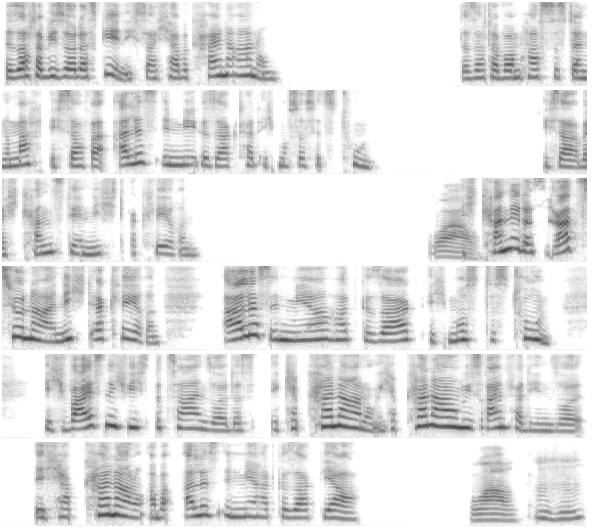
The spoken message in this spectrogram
Er sagt er, wie soll das gehen? Ich sage, ich habe keine Ahnung. Da sagt er, warum hast du es dann gemacht? Ich sage, weil alles in mir gesagt hat, ich muss das jetzt tun. Ich sage, aber ich kann es dir nicht erklären. Wow. Ich kann dir das rational nicht erklären. Alles in mir hat gesagt, ich muss das tun. Ich weiß nicht, wie ich es bezahlen soll. Das, ich habe keine Ahnung. Ich habe keine Ahnung, wie ich es reinverdienen soll. Ich habe keine Ahnung, aber alles in mir hat gesagt, ja. Wow. Mhm.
